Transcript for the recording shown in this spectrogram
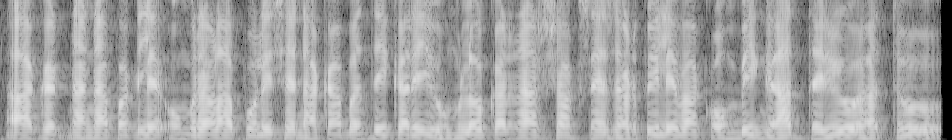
આ ઘટનાના પગલે ઉમરાળા પોલીસે નાકાબંધી કરી હુમલો કરનાર શખ્સને ઝડપી લેવા કોમ્બિંગ હાથ ધર્યું હતું.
